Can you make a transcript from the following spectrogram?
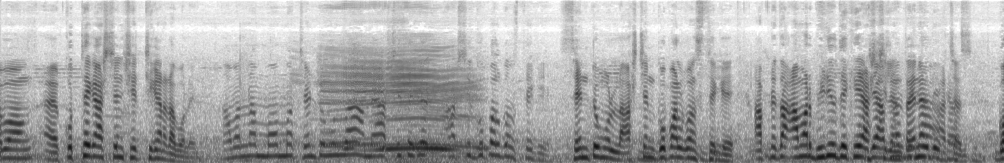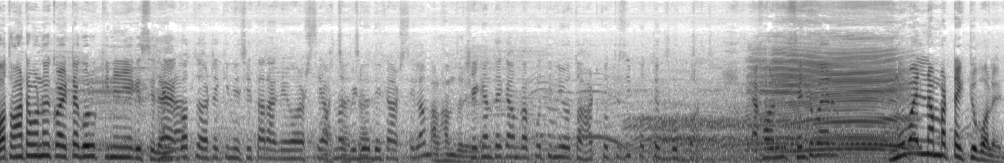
এবং আহ, কোত্থেকে আসছেন সে ঠিকানাটা বলেন। আমার নাম মোহাম্মদ সেন্টু মোল্লা আমি আরসি থেকে আরসি গোপালগঞ্জ থেকে। সেন্টু মোল্লা আসছেন গোপালগঞ্জ থেকে। আপনি তো আমার ভিডিও দেখে আসছিলেন তাই না? আচ্ছা গত হাটে মনে হয় কয়েকটা গরু কিনে নিয়ে গেছিলেন হ্যাঁ গত হাটে কিনেছি তার আগেও আসছি। আপনার আচ্ছা, ভিডিও আচ্ছা। দেখে আসছিলাম। আলহামদুলিল্লাহ। সেখান থেকে আমরা প্রতিনিয়ত হাট করতেছি প্রত্যেক বুধবার। এখন সেন্টু ভাইয়ের মোবাইল নাম্বারটা একটু বলেন।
